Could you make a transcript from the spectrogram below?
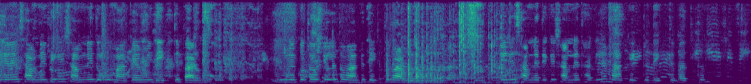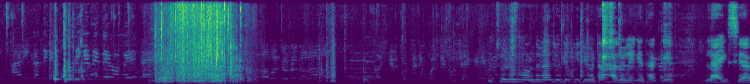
এখানে সামনে থেকে সামনে তবু মাকে আমি দেখতে পারব। দূরে কোথাও গেলে তো মাকে দেখতে পারব না বন্ধুরা। এই যে সামনে থেকে সামনে থাকলে মাকে একটু দেখতে পারতাম। চলুন বন্ধুরা, যদি ভিডিওটা ভালো লেগে থাকে লাইক শেয়ার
